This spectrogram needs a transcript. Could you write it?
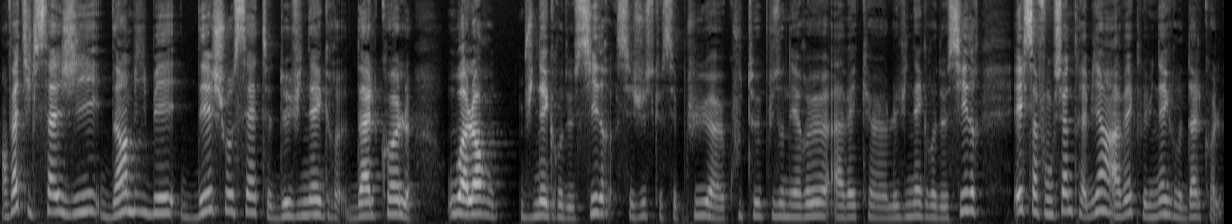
En fait, il s'agit d'imbiber des chaussettes de vinaigre d'alcool ou alors vinaigre de cidre, c'est juste que c'est plus euh, coûteux, plus onéreux avec euh, le vinaigre de cidre et ça fonctionne très bien avec le vinaigre d'alcool.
